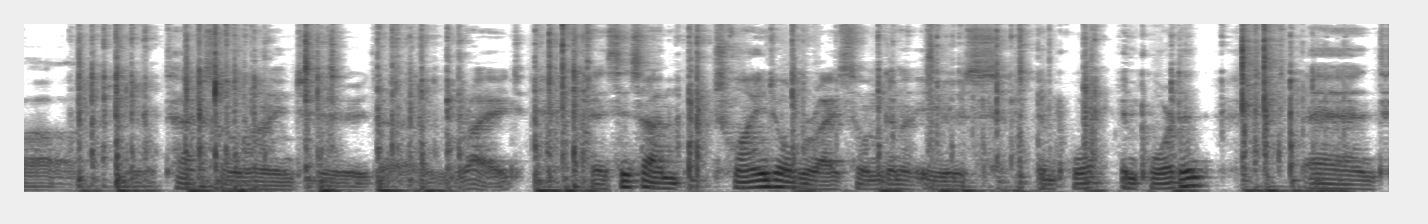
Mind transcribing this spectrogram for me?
uh, you know, text aligned to the right. And since I'm trying to override so I'm gonna use import important and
